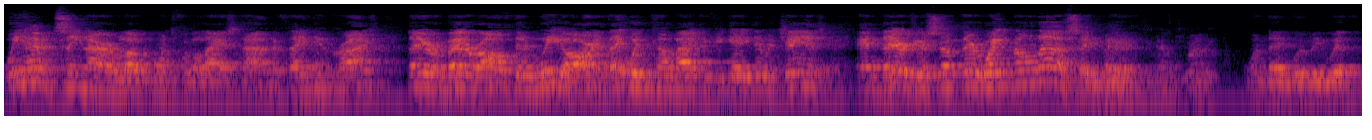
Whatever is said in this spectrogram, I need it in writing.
We haven't seen our loved ones for the last time. If they knew Christ, they are better off than we are, and they wouldn't come back if you gave them a chance. And they're just up there waiting on us. Amen. Right. One day we'll be with them.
